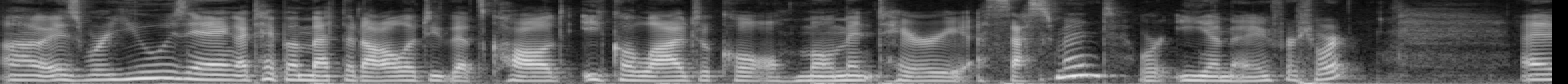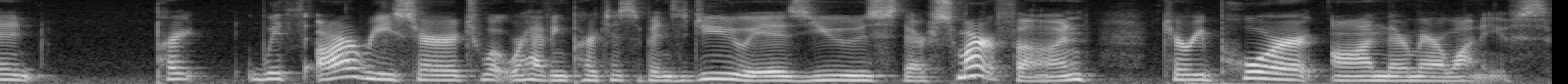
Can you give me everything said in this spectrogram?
uh, is we're using a type of methodology that's called ecological momentary assessment, or EMA for short. And part, with our research, what we're having participants do is use their smartphone to report on their marijuana use.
